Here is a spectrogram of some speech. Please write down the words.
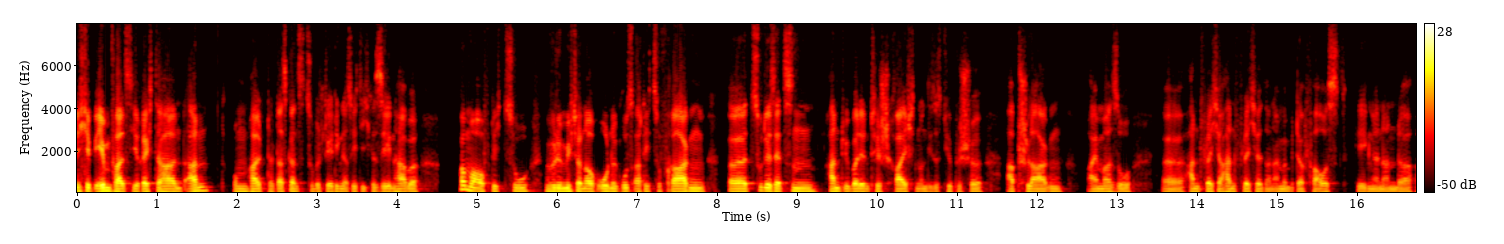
Ich heb ebenfalls die rechte Hand an, um halt das Ganze zu bestätigen, dass ich dich gesehen habe. Komme auf dich zu, würde mich dann auch ohne großartig zu fragen, äh, zu dir setzen, Hand über den Tisch reichen und dieses typische Abschlagen. Einmal so äh, Handfläche, Handfläche, dann einmal mit der Faust gegeneinander.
